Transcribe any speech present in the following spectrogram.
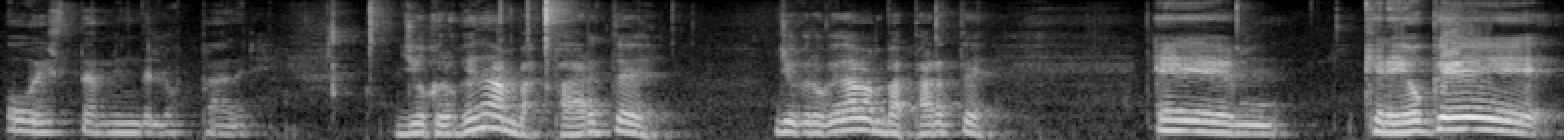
o es también de los padres? Yo creo que de ambas partes. Yo creo que de ambas partes. Eh, creo que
